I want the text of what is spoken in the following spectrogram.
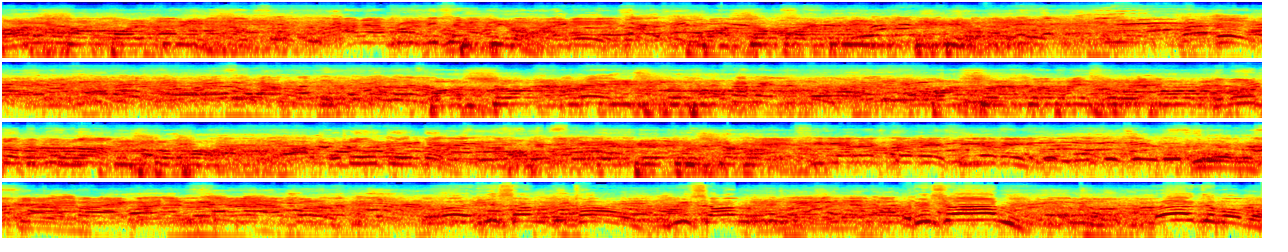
পাঁচশো পঁয়ত্রিশ বাইরে পাঁচশো পঁয়ত্রিশ তৃতীয় পাঁচশো কোথায় রিশান রিশান এই যে বাবা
